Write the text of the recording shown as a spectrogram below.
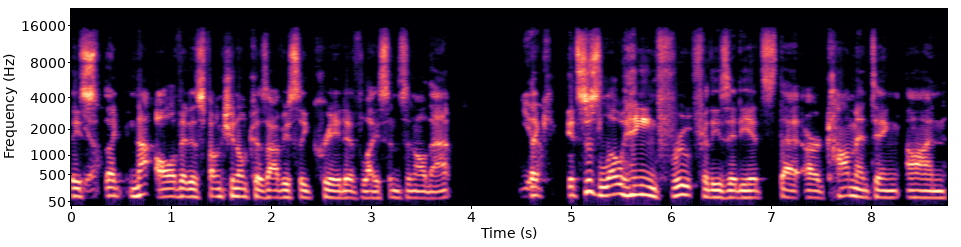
they Yeah. like not all of it is functional because obviously creative license and all that yeah like it's just low hanging fruit for these idiots that are commenting on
